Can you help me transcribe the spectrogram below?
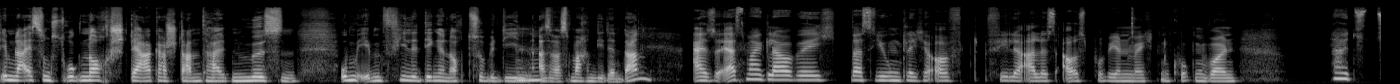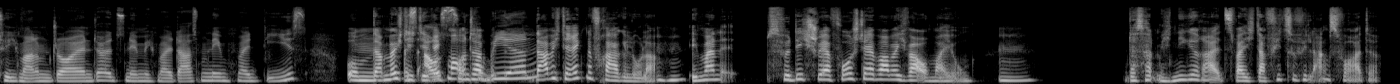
dem Leistungsdruck noch stärker standhalten müssen, um eben viele Dinge noch zu bedienen. Also was machen die denn dann? Also erstmal glaube ich, dass Jugendliche oft viele alles ausprobieren möchten, gucken wollen. Ja, jetzt ziehe ich mal einen Joint, ja, jetzt nehme ich mal das, nehme ich mal dies. Um Da möchte ich direkt mal unter. auszuprobieren. Da habe ich direkt eine Frage, Lola. Ich meine, ist für dich schwer vorstellbar, aber ich war auch mal jung. Das hat mich nie gereizt, weil ich da viel zu viel Angst vor hatte.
